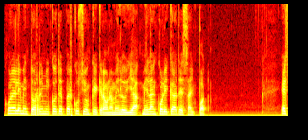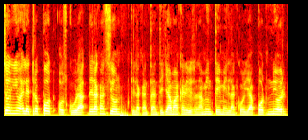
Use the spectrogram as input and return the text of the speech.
con elementos rítmicos de percusión que crea una melodía melancólica de side pop. El sonido electropop oscura de la canción, que la cantante llama cariñosamente Melancolía Pop New York,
